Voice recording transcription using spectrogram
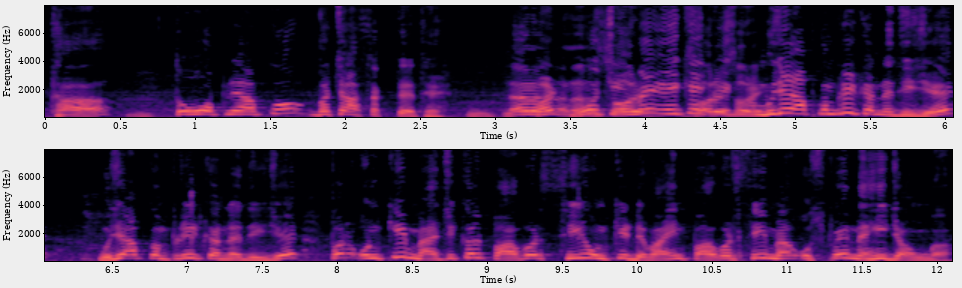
था तो वो अपने आप को बचा सकते थे। No, बट वो चीज़ sorry, में एक एक मुझे आप कंप्लीट करने दीजिए। मुझे आप कंप्लीट करने दीजिए, पर उनकी मैजिकल पावर थी उनकी डिवाइन पावर थी मैं उस पर नहीं जाऊँगा।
